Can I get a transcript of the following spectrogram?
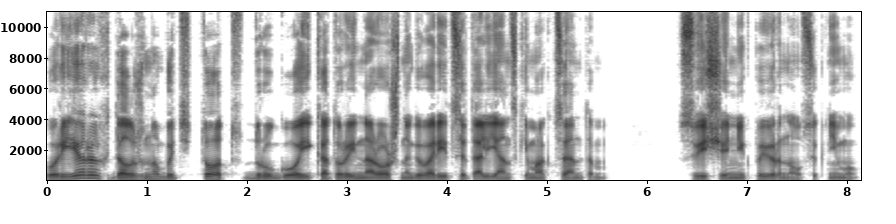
Курьерах должно быть тот, другой, который нарочно говорит с итальянским акцентом. Священник повернулся к нему.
